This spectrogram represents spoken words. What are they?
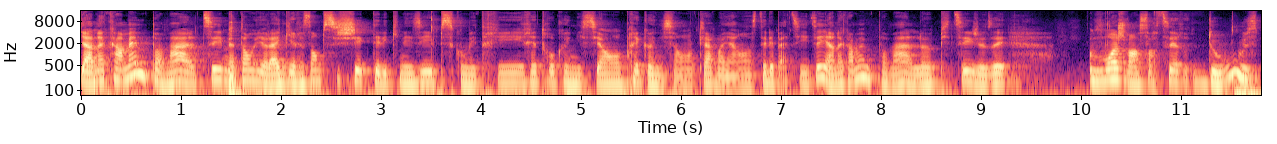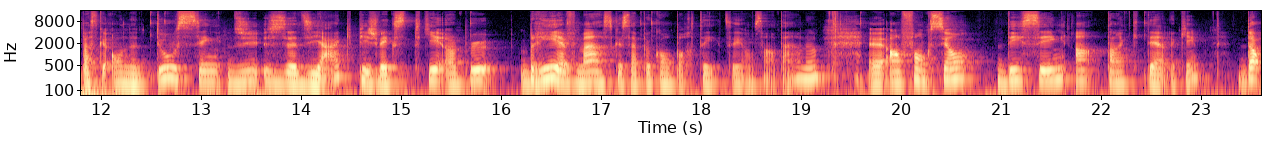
Il y en a quand même pas mal, tu sais, mettons, il y a la guérison psychique, télékinésie, psychométrie, rétrocognition, précognition, clairvoyance, télépathie, tu sais, il y en a quand même pas mal, là. Puis, tu sais, je veux dire, moi, je vais en sortir 12 parce qu'on a 12 signes du zodiaque, puis je vais expliquer un peu brièvement ce que ça peut comporter, tu sais, on s'entend, là, euh, en fonction des signes en tant que tel, OK? Donc,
